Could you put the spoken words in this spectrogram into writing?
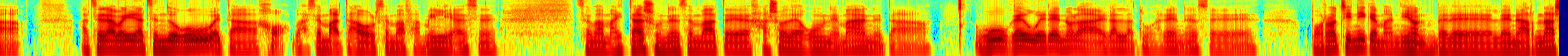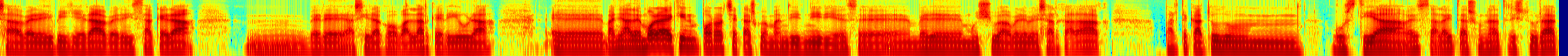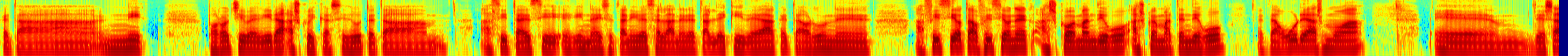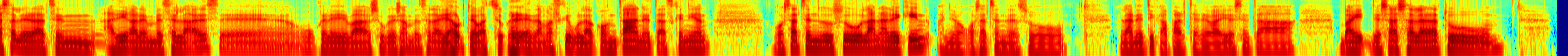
atzera behiratzen dugu, eta jo, ba, zenbat aur, zenbat familia, ez, e, zenbat maitasun, ez, zenbat e, jaso degun eman, eta gu geu ere nola eraldatu garen, ez, e, porrotxinik eman nion, bere lehen arnasa, bere ibilera, bere izakera, mm, bere hasirako baldarkeri ura, E, baina denborarekin porrotxek asko eman dit niri, ez? E, bere musuak, bere besarkadak, partekatu duen guztia, ez? Alaitasuna, tristurak, eta nik porrotxi begira asko ikasi dut, eta azita ezi egin naiz, eta ni bezala nire taldekideak, eta orduan e, afizio eta ofizionek asko eman digu, asko ematen digu, eta gure asmoa, e, desazeleratzen ari garen bezala, ez? E, guk ere, ba, zuk esan bezala, ja urte batzuk ere damazkigula kontan, eta azkenian gozatzen duzu lanarekin, baina gozatzen duzu lanetik aparte ere, bai, ez? Eta bai, desazeleratu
